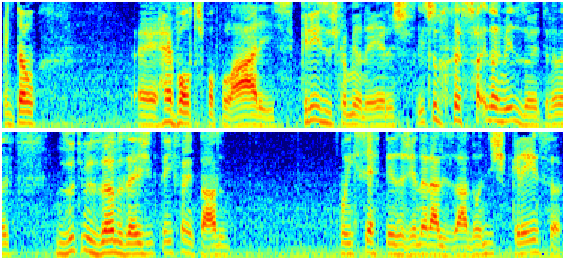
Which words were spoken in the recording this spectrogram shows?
Então, é, revoltas populares, crise dos caminhoneiros, isso só em 2018, né? Mas nos últimos anos aí a gente tem enfrentado uma incerteza generalizada, uma descrença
